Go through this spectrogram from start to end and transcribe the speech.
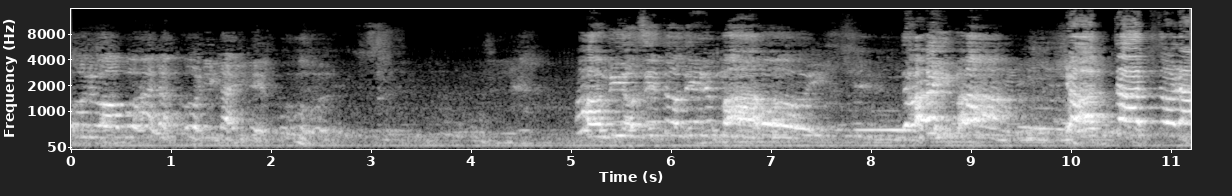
কোনো অবহেলা করি নাই রে আমিও যে তোদের মা হই, তাই মা, সন্তান তোরা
